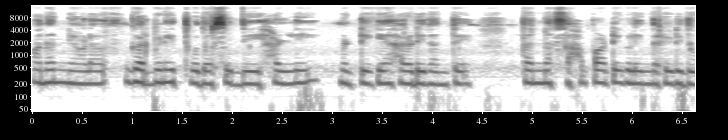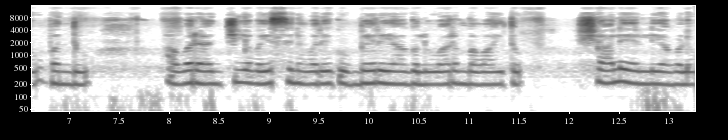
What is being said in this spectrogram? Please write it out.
ಅನನ್ಯಾಳ ಗರ್ಭಿಣಿತ್ವದ ಸುದ್ದಿ ಹಳ್ಳಿ ಮಟ್ಟಿಗೆ ಹರಡಿದಂತೆ ತನ್ನ ಸಹಪಾಠಿಗಳಿಂದ ಹಿಡಿದು ಬಂದು ಅವರ ಅಜ್ಜಿಯ ವಯಸ್ಸಿನವರೆಗೂ ಬೇರೆಯಾಗಲು ಆರಂಭವಾಯಿತು. ಶಾಲೆಯಲ್ಲಿ ಅವಳು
